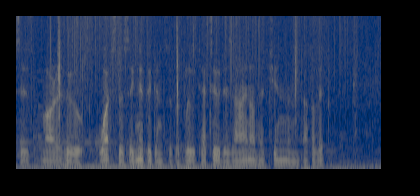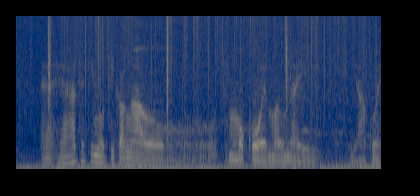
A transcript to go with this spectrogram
Mrs. Morehu what's the significance of the blue tattoo design on her chin and upper lip? Eh, he hate tino tikanga o te moko e mauna i, i a koe.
